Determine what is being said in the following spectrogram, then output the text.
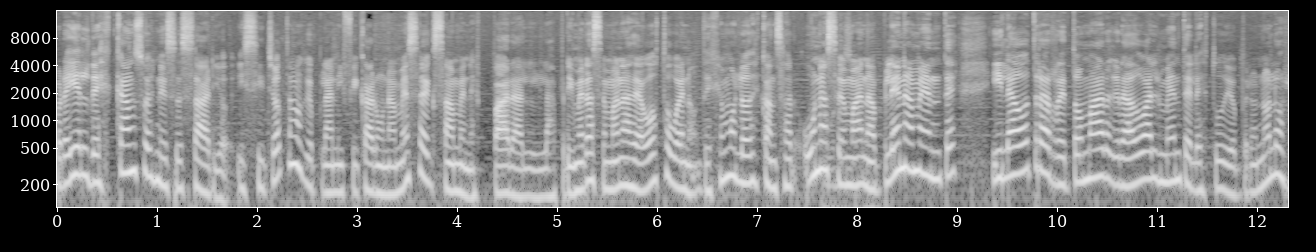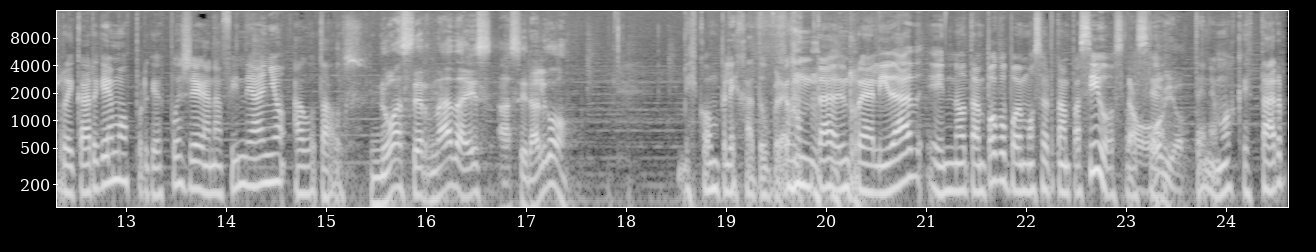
Por ahí el descanso es necesario. Y si yo tengo que planificar una mesa de exámenes para las primeras semanas de agosto, bueno, dejémoslo descansar una semana plenamente y la otra retomar gradualmente el estudio, pero no los recarguemos porque después llegan a fin de año agotados. ¿No hacer nada es hacer algo? Es compleja tu pregunta. en realidad, eh, no tampoco podemos ser tan pasivos. No, o sea, obvio. Tenemos que estar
